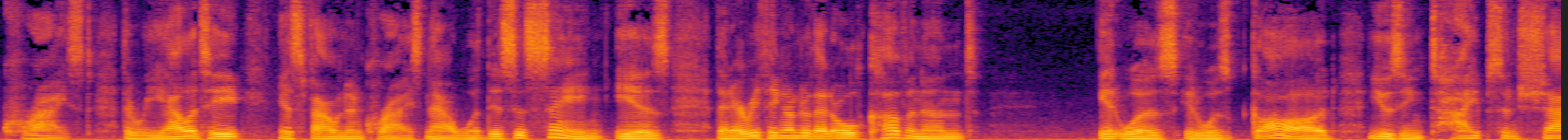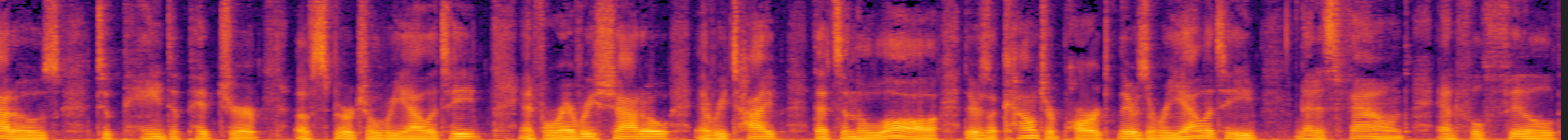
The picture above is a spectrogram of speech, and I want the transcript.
Christ. The reality is found in Christ. Now, what this is saying is that everything under that old covenant it was it was God using types and shadows to paint a picture of spiritual reality. And for every shadow, every type that's in the law, there's a counterpart, there's a reality that is found and fulfilled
